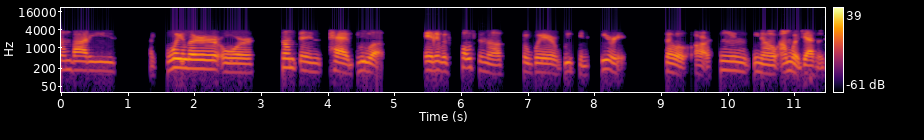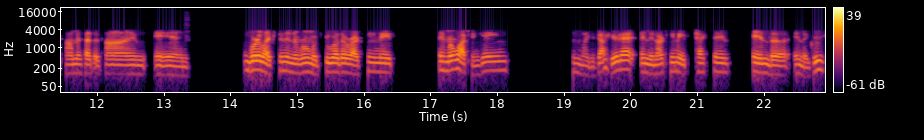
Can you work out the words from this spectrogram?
somebody's like boiler or something had blew up, and it was close enough to where we can hear it. So our team, you know, I'm with Jasmine Thomas at the time, and we're like sitting in a room with two other of our teammates, and we're watching games. And I'm like, did y'all hear that? And then our teammates texting in the in the group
